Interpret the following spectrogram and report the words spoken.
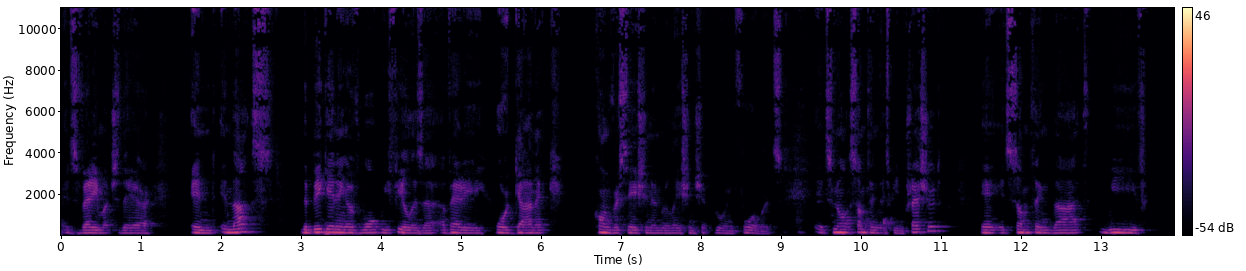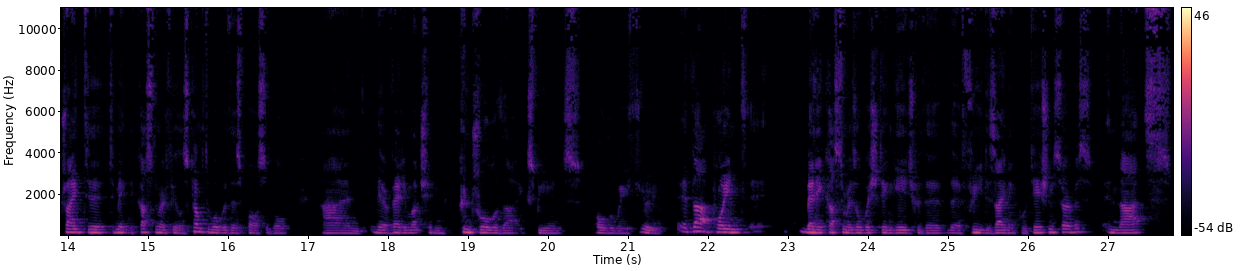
It's very much there. And, and that's the beginning of what we feel is a, a very organic conversation and relationship going forwards. It's not something that's been pressured. It's something that we've tried to, to make the customer feel as comfortable with as possible. And they're very much in control of that experience all the way through. At that point, many customers will wish to engage with the, the free design and quotation service. And that's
